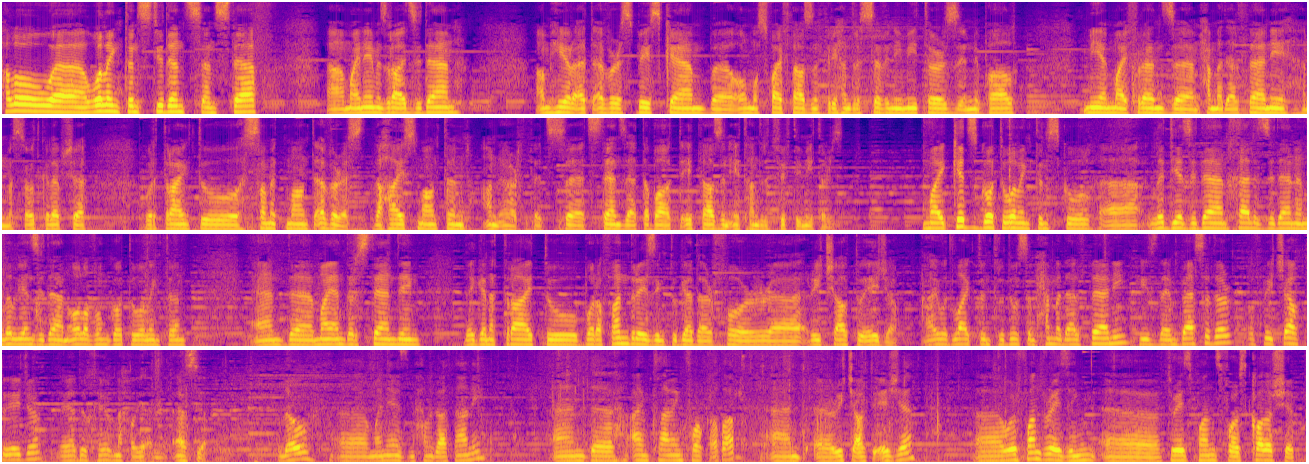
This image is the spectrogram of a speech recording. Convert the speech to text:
Hello, uh, Wellington students and staff. Uh, my name is Raed Zidan. I'm here at Everest Base Camp, uh, almost 5,370 meters in Nepal. Me and my friends uh, Muhammad Al Thani and Masoud Kalabsha, we're trying to summit Mount Everest, the highest mountain on earth. Uh, it stands at about 8,850 meters. My kids go to Wellington School. Uh, Lydia Zidan, Khalid Zidan, and Lillian Zidan, all of them go to Wellington and uh, my understanding they're gonna try to put a fundraising together for uh, Reach Out to Asia. I would like to introduce Mohammed Al Thani. He's the ambassador of Reach Out to Asia. Hello, uh, my name is Mohammed Al Thani, and uh, I'm climbing for Qatar and uh, Reach Out to Asia. Uh, we're fundraising to raise funds for scholarship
